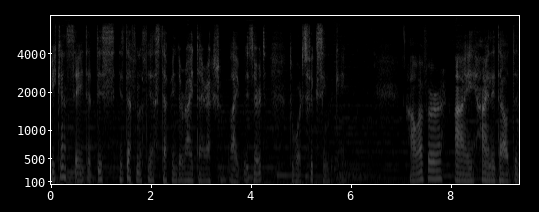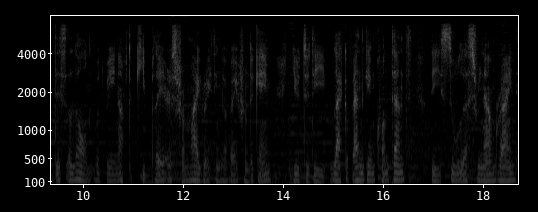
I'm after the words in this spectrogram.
we can say that this is definitely a step in the right direction by Blizzard towards fixing the game. However, I highly doubt that this alone would be enough to keep players from migrating away from the game due to the lack of endgame content, the soulless renown grind,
